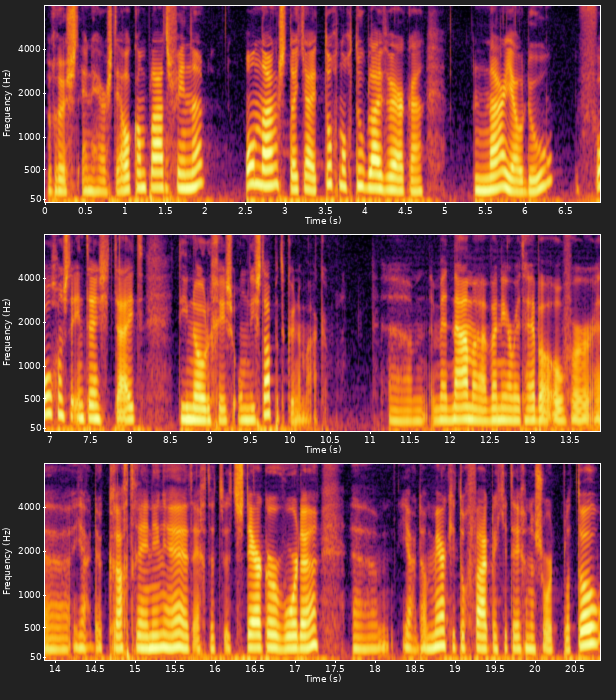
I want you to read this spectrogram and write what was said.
rust en herstel kan plaatsvinden Ondanks dat jij toch nog toe blijft werken naar jouw doel, volgens de intensiteit die nodig is om die stappen te kunnen maken. Um, met name wanneer we het hebben over uh, ja, de krachttraining, hè, het echt het, het sterker worden, um, ja, dan merk je toch vaak dat je tegen een soort plateau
